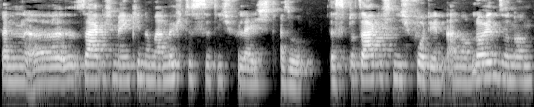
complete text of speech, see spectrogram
dann äh, sage ich meinen Kindern mal, möchtest du dich vielleicht, also das sage ich nicht vor den anderen Leuten, sondern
